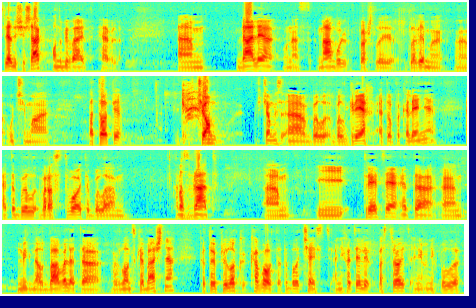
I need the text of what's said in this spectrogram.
следующий шаг, он убивает Хевеля. Эм, далее у нас Мабуль, в прошлой главе мы э, учим о потопе. В чем, в чем э, был, был грех этого поколения? Это было воровство, это было разврат. Эм, и Третье это э, Мигнал Бавель, это Вавилонская башня, которая прилог кого-то, это была честь. Они хотели построить, они, у них было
